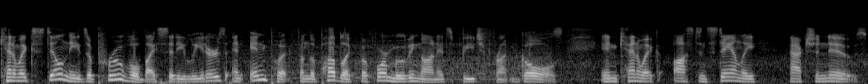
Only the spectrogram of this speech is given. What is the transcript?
Kennewick still needs approval by city leaders and input from the public before moving on its beachfront goals. In Kennewick, Austin Stanley, Action News.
